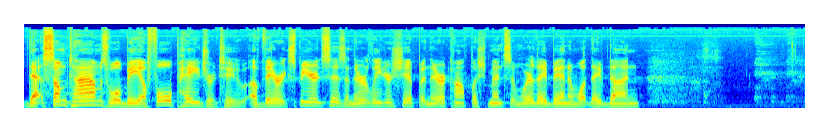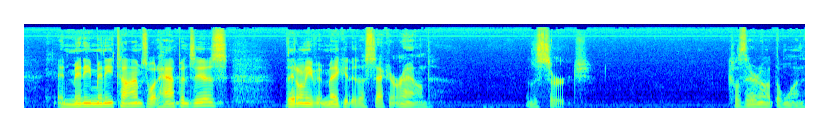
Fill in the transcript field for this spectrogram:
that sometimes will be a full page or two of their experiences and their leadership and their accomplishments and where they've been and what they've done. And many, many times what happens is they don't even make it to the second round of the search because they're not the one.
